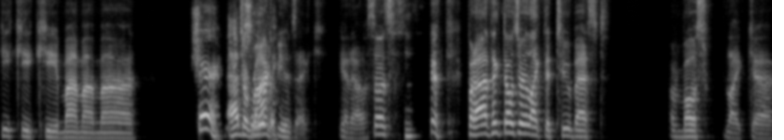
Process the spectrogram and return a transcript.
ki ki ki ma ma ma. Sure, absolutely. It's rock music, you know. So it's, but I think those are like the two best or most like uh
